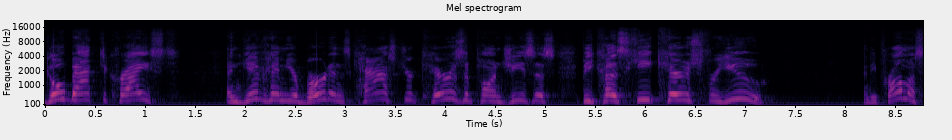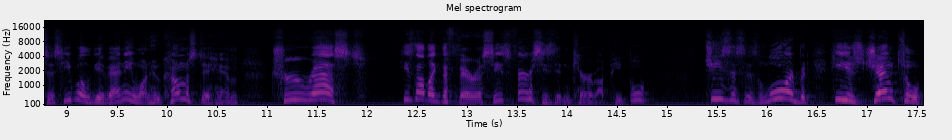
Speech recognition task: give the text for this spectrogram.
Go back to Christ and give him your burdens. Cast your cares upon Jesus because he cares for you. And he promises he will give anyone who comes to him true rest. He's not like the Pharisees. Pharisees didn't care about people. Jesus is Lord, but he is gentle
